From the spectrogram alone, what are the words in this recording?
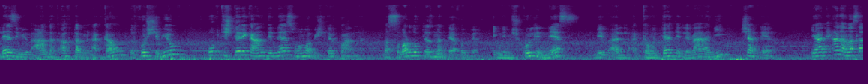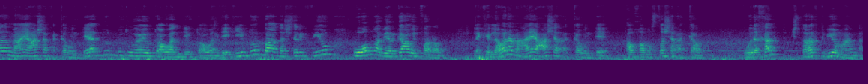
لازم يبقى عندك أكتر من اكونت بتخش بيهم وبتشترك عند الناس وهم بيشتركوا عندك. بس برضك لازم تاخد بالك إن مش كل الناس بيبقى الأكونتات اللي معاها دي شغالة. يعني أنا مثلا معايا 10 أكونتات دول بتوعي وبتوع والدي وبتوع والدتي دول بقعد أشترك فيهم وهم بيرجعوا يتفرجوا. لكن لو أنا معايا 10 أكونتات أو 15 أكونت ودخلت اشتركت بيهم عندك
